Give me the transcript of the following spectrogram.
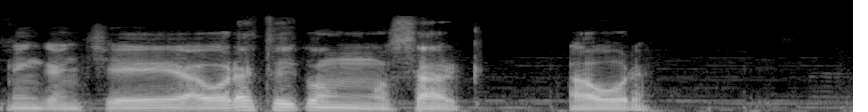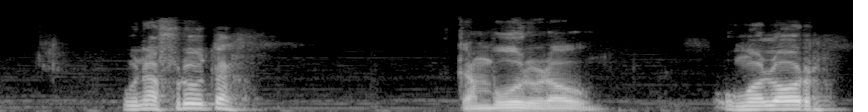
me enganché, ahora estoy con Ozark, ahora. ¿Una fruta? Cambur, ¿Un olor?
